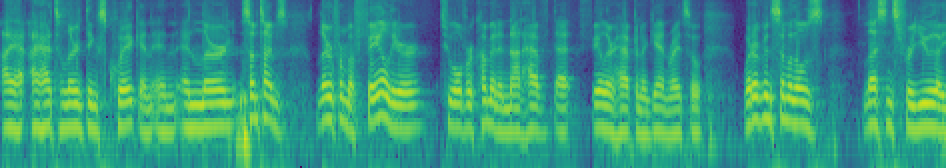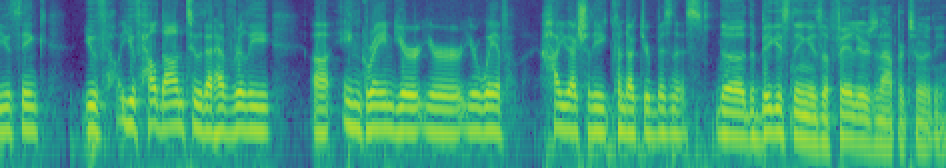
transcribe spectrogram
I, I had to learn things quick and, and, and learn sometimes learn from a failure to overcome it and not have that failure happen again, right? So what have been some of those lessons for you that you think you've you've held on to that have really uh, ingrained your, your your way of how you actually conduct your business? The the biggest thing is a failure is an opportunity.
